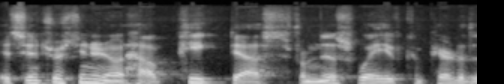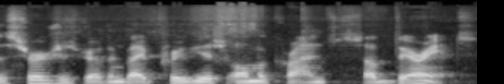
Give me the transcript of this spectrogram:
it's interesting to note how peak deaths from this wave compare to the surges driven by previous Omicron subvariants.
